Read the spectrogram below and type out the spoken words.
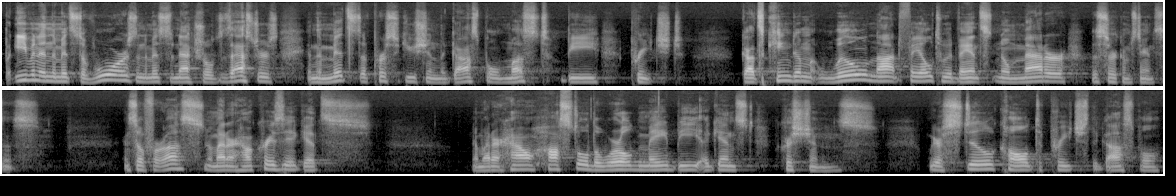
But even in the midst of wars, in the midst of natural disasters, in the midst of persecution, the gospel must be preached. God's kingdom will not fail to advance no matter the circumstances. And so, for us, no matter how crazy it gets, no matter how hostile the world may be against Christians, we are still called to preach the gospel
